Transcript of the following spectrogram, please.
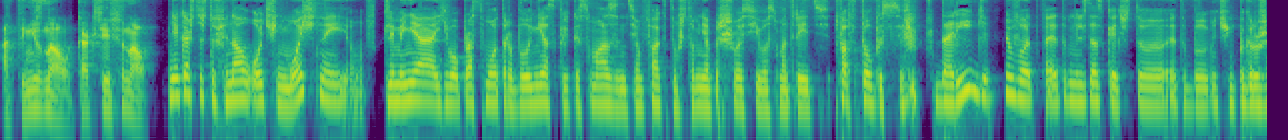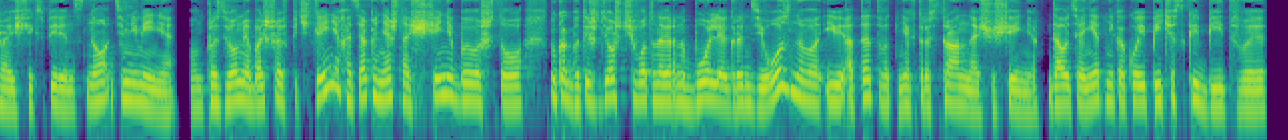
а ты не знал, как тебе финал? Мне кажется, что финал очень мощный. Для меня его просмотр был несколько смазан тем фактом, что мне пришлось его смотреть в автобусе до Риги. Вот, поэтому нельзя сказать, что это был очень погружающий experience. Но, тем не менее, он произвел на меня большое впечатление, хотя, конечно, ощущение было, что, ну, как бы ты ждешь чего-то, наверное, более грандиозного, и от этого некоторое странное ощущение. Да, у тебя нет никакой эпической битвы,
